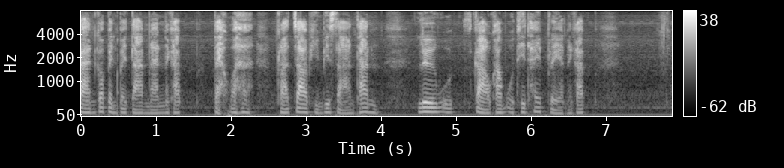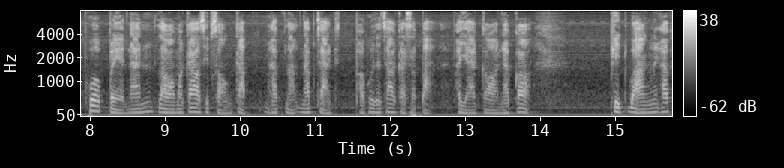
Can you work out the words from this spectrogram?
การก็เป็นไปตามนั้นนะครับ แต่ว่าพระเจ้าพิมพิสารท่านลืมกล่าวคำอุทิศให้เปรตนะครับ พวกเปรตนั้นเรอมา 92 กับนะครับหลังนับจากพระพุทธเจ้ากัสปะพยากรณ์นะครับก็ผิดหวังนะครับ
